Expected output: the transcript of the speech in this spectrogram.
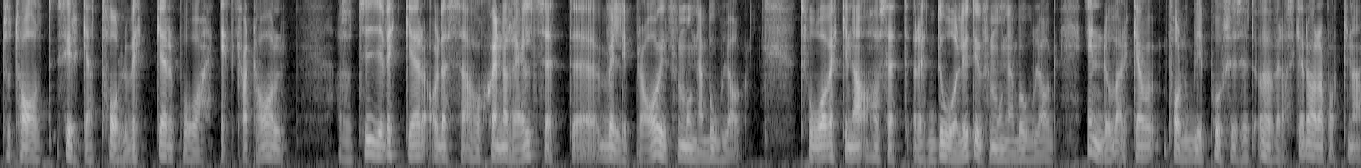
totalt cirka 12 veckor på ett kvartal. Alltså 10 veckor av dessa har generellt sett eh, väldigt bra ut för många bolag. Två av veckorna har sett rätt dåligt ut för många bolag. Ändå verkar folk bli positivt överraskade av rapporterna.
